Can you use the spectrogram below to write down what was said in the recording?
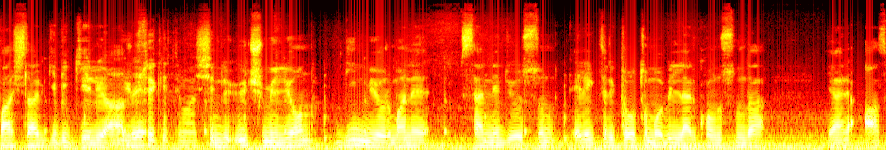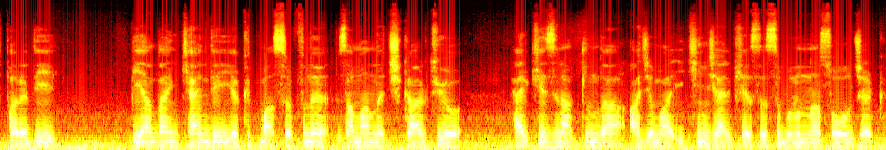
başlar gibi geliyor abi. Yüksek ihtimal. Şimdi 3 milyon bilmiyorum hani sen ne diyorsun elektrikli otomobiller konusunda yani az para değil. Bir yandan kendi yakıt masrafını zamanla çıkartıyor. Herkesin aklında acaba ikinci el piyasası bunun nasıl olacak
